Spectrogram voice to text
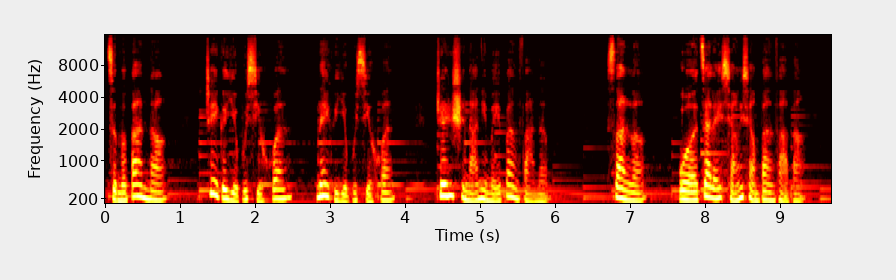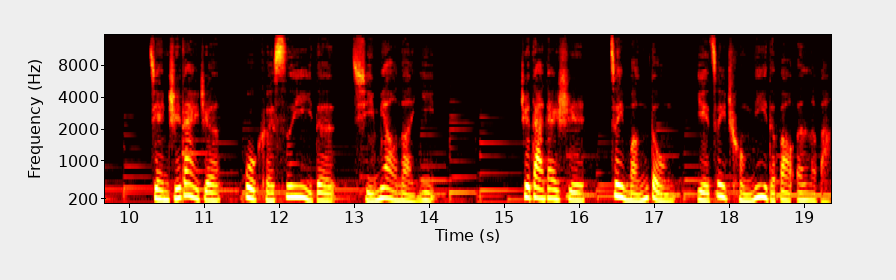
怎么办呢？这个也不喜欢，那个也不喜欢。真是拿你没办法呢，算了，我再来想想办法吧。简直带着不可思议的奇妙暖意。这大概是最懵懂也最宠溺的报恩了吧。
